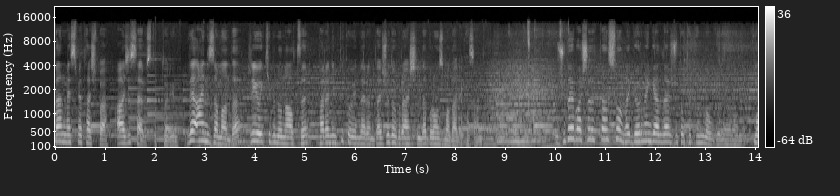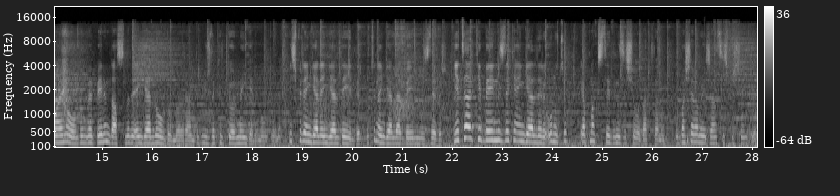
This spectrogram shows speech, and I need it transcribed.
Ben Mesme Taşba, acil servis doktoruyum. Ve aynı zamanda Rio 2016 Paralimpik oyunlarında judo branşında bronz madalya kazandım. Judoya başladıktan sonra görme engelliler judo takımının olduğunu öğrendim. Muayene oldum ve benim de aslında bir engelli olduğumu öğrendim. %40 görme engelim olduğunu. Hiçbir engel engel değildir. Bütün engeller beyninizdedir. Yeter ki beyninizdeki engelleri unutup yapmak istediğiniz işe odaklanın. Başaramayacağınız hiçbir şey yoktur.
